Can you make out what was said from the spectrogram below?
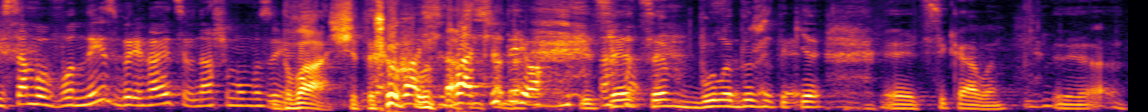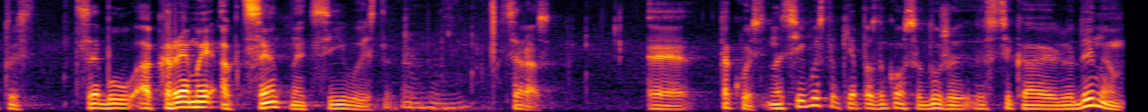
І саме вони зберігаються в нашому музеї. Два з чотирьох. Два- нас, два з да, да. чотирьох. І це, це було Це дуже таке. таке е, цікаве. Е, Тобто це був окремий акцент на цій виставці. Це раз. Е, Так ось, на цій виставці я познайомився дуже з цікавою людиною.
